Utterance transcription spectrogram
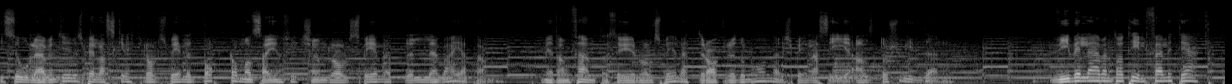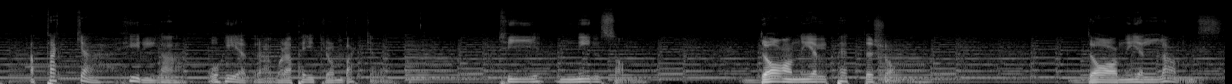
I Soläventyret spelas skräckrollspelet Bortom och science fiction-rollspelet Leviathan medan fantasy-rollspelet Drakar och Demoner spelas i Altor Schwidder. Vi vill även ta tillfället i akt att tacka, hylla och hedra våra Patreon-backare. Ty Nilsson Daniel Pettersson Daniel Lantz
